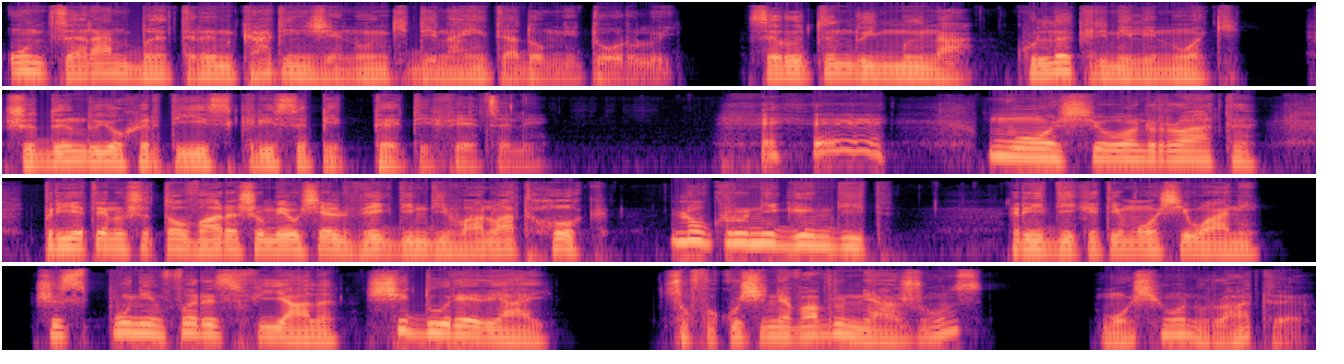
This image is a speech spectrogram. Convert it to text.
un țăran bătrân ca din genunchi dinaintea domnitorului, sărutându-i mâna cu lăcrimile în ochi și dându-i o hârtie scrisă pe tăti fețele. He, he, moșu în roată, prietenul și tovarășul meu cel vechi din divanul ad hoc, lucru negândit. Ridică-te, moșioani, și spune-mi fără sfială și durere ai. S-a făcut cineva vreun neajuns? Moșii onoroată,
